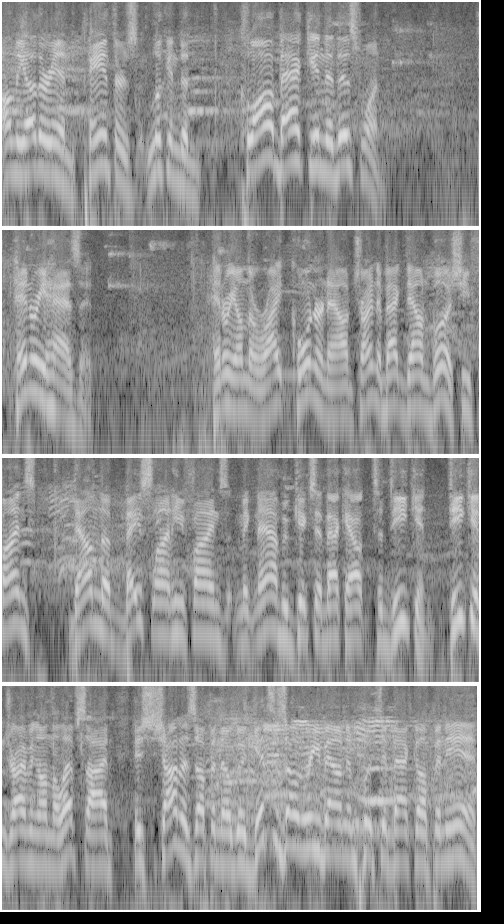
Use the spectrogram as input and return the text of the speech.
On the other end, Panthers looking to claw back into this one. Henry has it. Henry on the right corner now, trying to back down Bush. He finds down the baseline, he finds McNabb who kicks it back out to Deacon. Deacon driving on the left side. His shot is up and no good. Gets his own rebound and puts it back up and in.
